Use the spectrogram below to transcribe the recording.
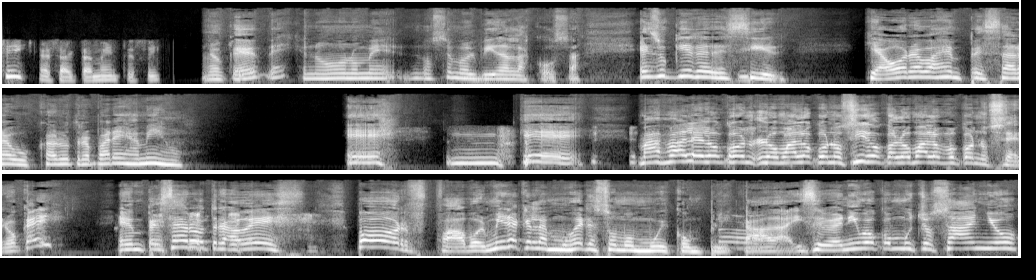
Sí, exactamente, sí. Ok, ves que no, no, me, no se me olvidan las cosas. Eso quiere decir que ahora vas a empezar a buscar otra pareja, mijo. Eh, mm. que más vale lo, lo malo conocido que lo malo por conocer, ¿ok? Empezar otra vez. Por favor, mira que las mujeres somos muy complicadas y si venimos con muchos años,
